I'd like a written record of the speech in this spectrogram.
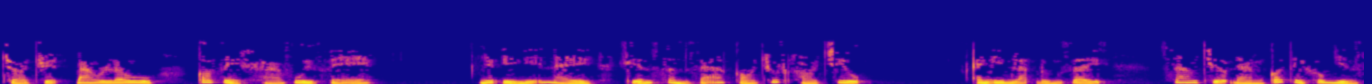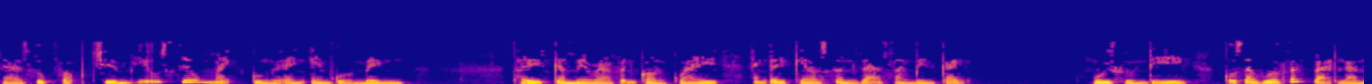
Trò chuyện bao lâu, có vẻ khá vui vẻ. Những ý nghĩ này khiến sầm dã có chút khó chịu. Anh im lặng đứng dậy, Sao triệu đàm có thể không nhìn ra dục vọng chiếm hữu siêu mạnh của người anh em của mình? Thấy camera vẫn còn quay, anh ấy kéo sầm dã sang bên cạnh. Ngồi xuống đi, cô giáo hứa vất vả lắm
